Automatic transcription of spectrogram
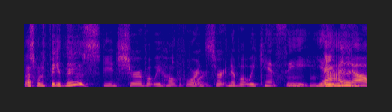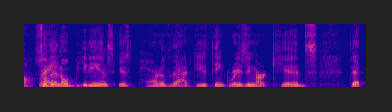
That's what faith is. Being sure of what we hope for and certain of what we can't see. Yeah, Amen. I know. So right. then obedience is part of that. Do you think raising our kids that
